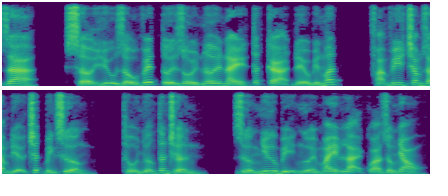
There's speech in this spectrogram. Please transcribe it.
Ra, sở hữu dấu vết tới rồi nơi này tất cả đều biến mất, phạm vi trăm dặm địa chất bình thường, thổ nhưỡng tân trần, dường như bị người may lại quá giống nhau.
